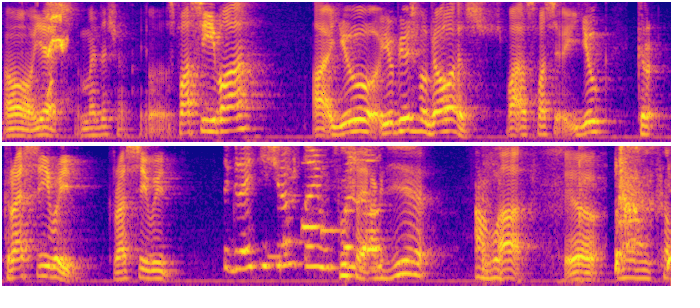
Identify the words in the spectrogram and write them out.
Oh, yes, медлячок. Спасибо. Uh, you, you beautiful girls. Спа- Спасибо. You кр- красивый, красивый. Сыграйте еще что-нибудь, Слушай, а пожалуйста. где... А, вот, А, э, я его искал.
